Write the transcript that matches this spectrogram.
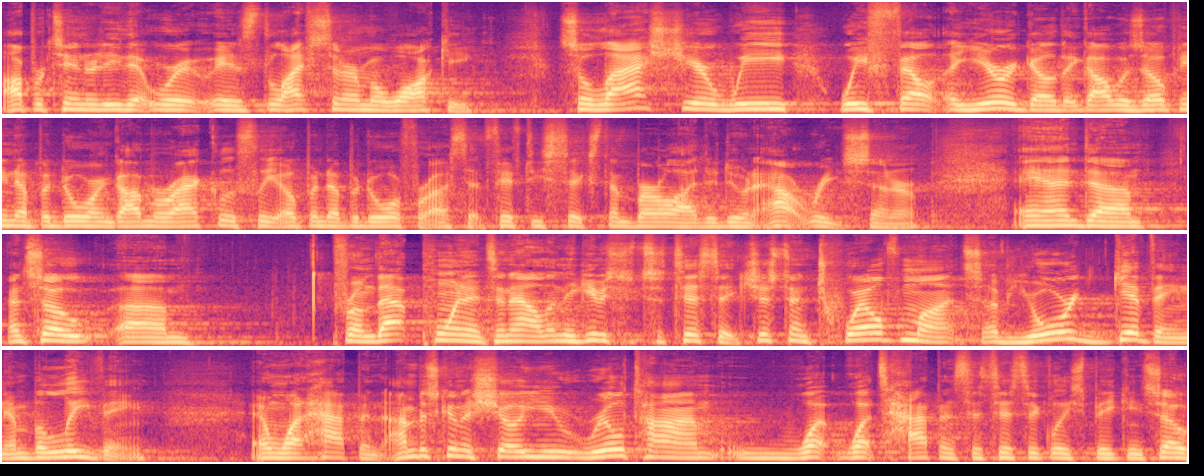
opportunity that we're, is Life Center Milwaukee. So last year, we, we felt a year ago that God was opening up a door, and God miraculously opened up a door for us at 56th and Burleigh to do an outreach center. And, um, and so, um, from that point until now, let me give you some statistics. Just in 12 months of your giving and believing and what happened, I'm just going to show you real time what, what's happened statistically speaking. So,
